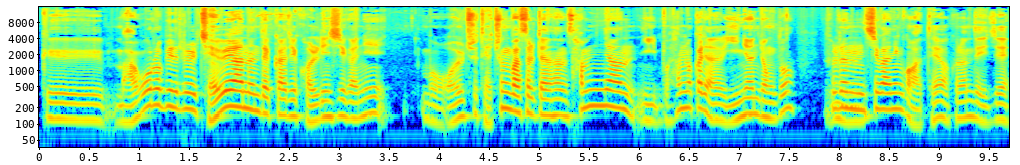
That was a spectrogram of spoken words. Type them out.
그 마고로비를 제외하는 데까지 걸린 시간이 뭐 얼추 대충 봤을 때는 한 3년, 이, 뭐 3년까지 아니라 2년 정도 흐른 음. 시간인 것 같아요. 그런데 이제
